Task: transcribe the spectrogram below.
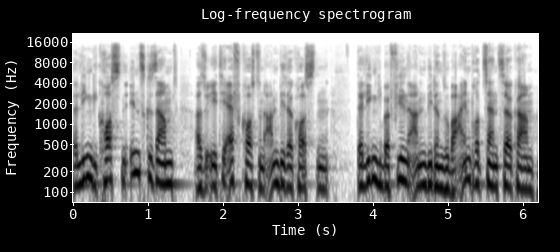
da liegen die Kosten insgesamt, also ETF-Kosten und Anbieterkosten, da liegen die bei vielen Anbietern so bei 1% circa.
